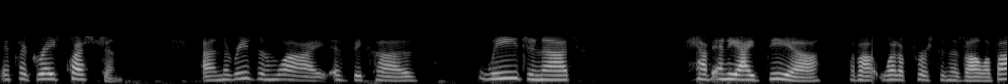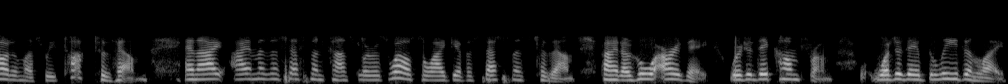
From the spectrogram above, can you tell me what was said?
it's a great question and the reason why is because we do not have any idea about what a person is all about unless we talk to them. And I, I'm an assessment counselor as well, so I give assessments to them, find out who are they, where did they come from, what do they believe in life,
